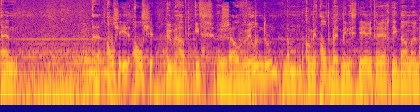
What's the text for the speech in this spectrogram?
En eh, als, je, als je überhaupt iets zou willen doen... dan kom je altijd bij het ministerie terecht... die dan een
